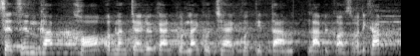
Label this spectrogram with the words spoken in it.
เสร็จสิ้นครับ ขอกำลังใจด้วยการกดไลค์ กดแชร์ กดติดตาม ลาไปก่อน สวัสดีครับ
